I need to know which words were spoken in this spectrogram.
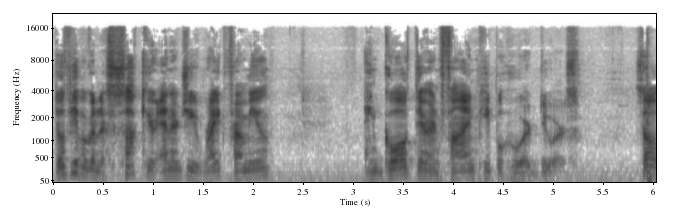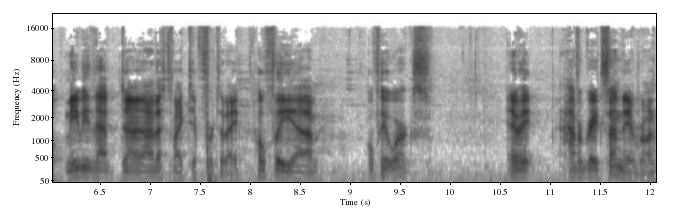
Those people are going to suck your energy right from you and go out there and find people who are doers. So maybe that uh, that's my tip for today. Hopefully, um, hopefully it works. Anyway, have a great Sunday, everyone.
